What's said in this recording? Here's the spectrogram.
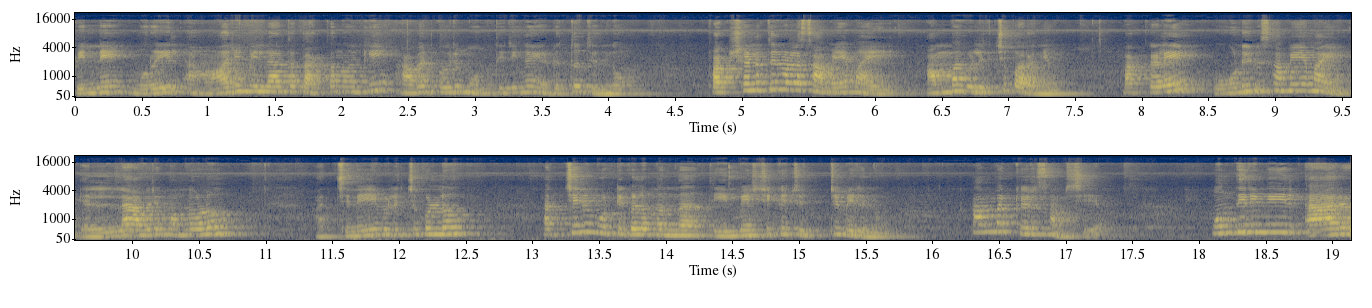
പിന്നെ മുറിയിൽ ആരുമില്ലാത്ത തക്ക നോക്കി അവൻ ഒരു മുന്തിരിങ്ങ എടുത്തു തിന്നു. ഭക്ഷണത്തിനുള്ള സമയമായി. അമ്മ വിളിച്ചു പറഞ്ഞു മക്കളെ ഊണിന് സമയമായി. എല്ലാവരും വന്നോളൂ. അച്ഛനെ വിളിച്ചുകൊള്ളൂ. അച്ഛനും കുട്ടികളും വന്ന് തീന്മേശയ്ക്ക് ചുറ്റുമിരുന്നു. അമ്മയ്ക്കൊരു സംശയം. മുന്തിരിങ്ങയിൽ ആരോ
